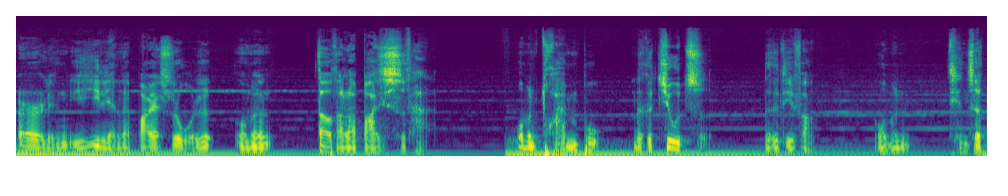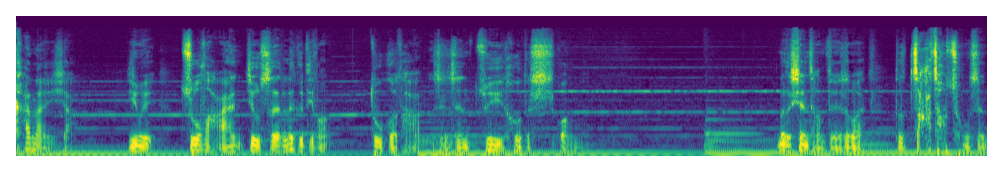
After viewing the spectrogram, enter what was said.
二零一一年的八月十五日，我们到达了巴基斯坦。我们团部那个旧址那个地方，我们停车看了一下，因为朱法安就是在那个地方度过他人生最后的时光的。那个现场等于什么？都杂草丛生，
